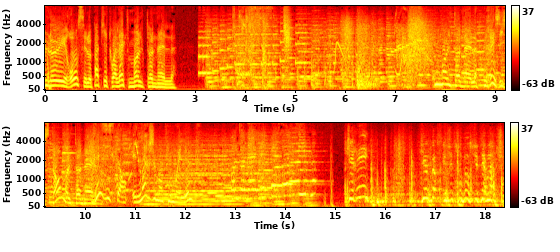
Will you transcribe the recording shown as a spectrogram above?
Le héros, c'est le papier toilette Moltonel. Moltonel, résistant Moltonel. Résistant et largement plus moelleux. Chérie, viens voir ce que j'ai trouvé au supermarché.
